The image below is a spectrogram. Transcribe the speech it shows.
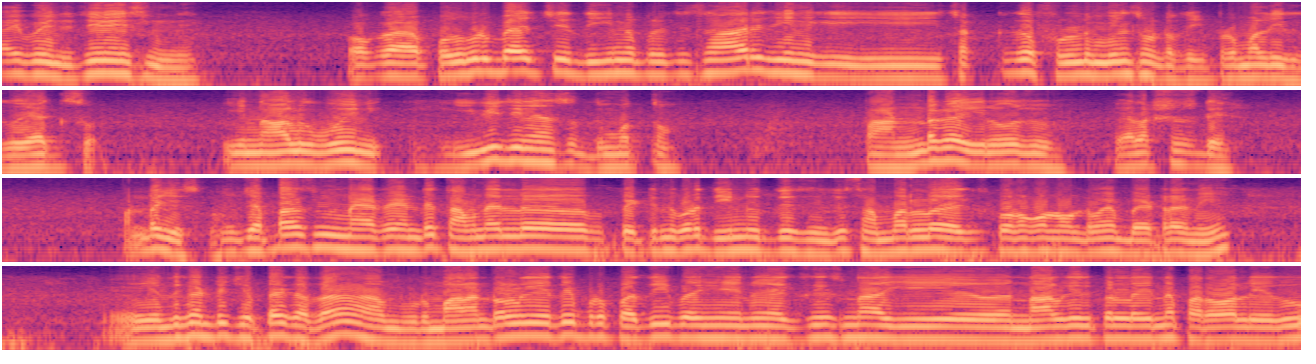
అయిపోయింది తినేసింది. ఒక పొదుగుడు బ్యాచ్ దిగిన ప్రతిసారి దీనికి చక్కగా ఫుల్ మీల్స్ ఉంటుంది. ఇప్పుడు మళ్ళీ ఇది ఎగ్స్. ఈ నాలుగు పోయినాయి. ఇవి తినేస్తుంది మొత్తం. పండగ ఈరోజు ఎలక్షన్స్ డే. పండగ చేసుకో. నేను చెప్పాల్సిన మ్యాటర్ ఏంటంటే తమిళనాడులో పెట్టింది కూడా దీన్ని ఉద్దేశించి సమ్మర్లో ఎగ్స్ కొనకుండా ఉండడమే బెటర్ అని. ఎందుకంటే చెప్పే కదా ఇప్పుడు మా వాళ్ళకి అయితే ఇప్పుడు పది పదిహేను ఎగ్స్ వేసినా ఈ నాలుగైదు పిల్లలైనా పర్వాలేదు.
